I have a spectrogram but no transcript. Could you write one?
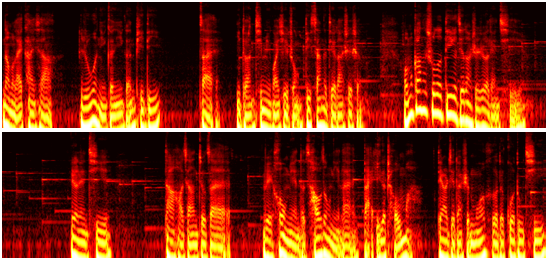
那么来看一下，如果你跟一个 NPD 在一段亲密关系中，第三个阶段是什么？我们刚才说的第一个阶段是热恋期，热恋期，他好像就在为后面的操纵你来摆一个筹码。第二阶段是磨合的过渡期，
